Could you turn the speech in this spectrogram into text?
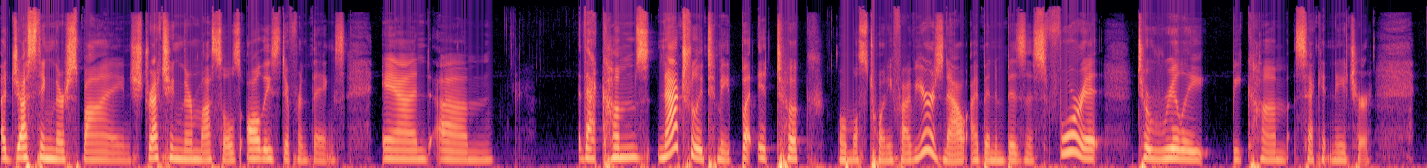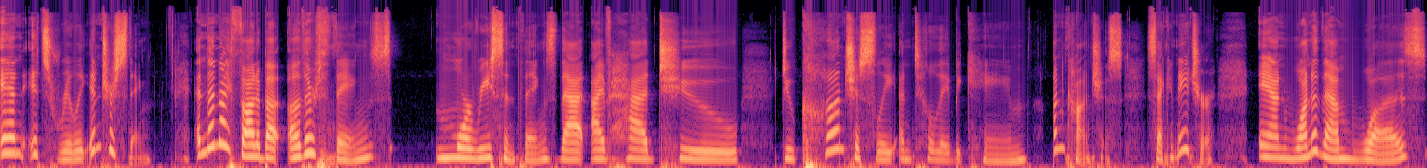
adjusting their spine, stretching their muscles, all these different things. And, um, that comes naturally to me, but it took almost 25 years now. I've been in business for it to really become second nature. And it's really interesting. And then I thought about other things, more recent things that I've had to do consciously until they became unconscious, second nature. And one of them was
